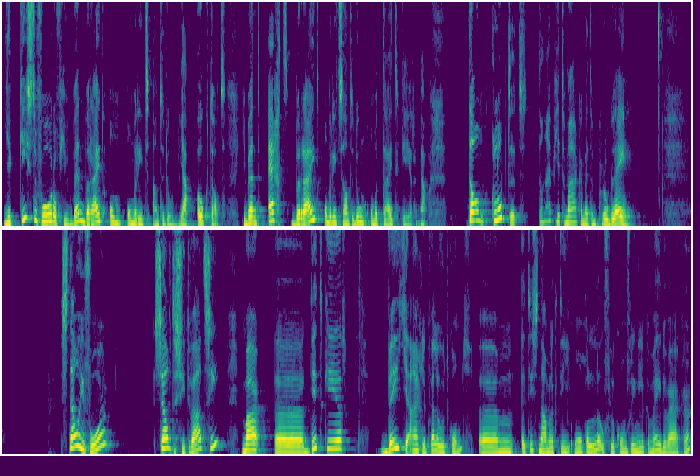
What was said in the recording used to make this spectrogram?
Je kiest ervoor of je bent bereid om, om er iets aan te doen. Ja, ook dat. Je bent echt bereid om er iets aan te doen om het tijd te keren. Nou, dan klopt het. Dan heb je te maken met een probleem. Stel je voor, zelfde situatie, maar uh, dit keer weet je eigenlijk wel hoe het komt. Um, het is namelijk die ongelooflijk onvriendelijke medewerker.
